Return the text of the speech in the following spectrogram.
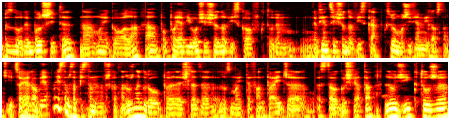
bzdury, bullshity na mojego walla, a pojawiło się środowisko, w którym więcej środowiska, które umożliwia mi rosnąć. I co ja robię? No jestem zapisany na przykład na różne grupy, śledzę rozmaite fanpage z całego świata, ludzi, którzy,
